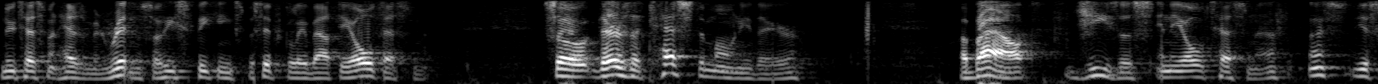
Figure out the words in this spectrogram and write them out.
New Testament hasn't been written, so he's speaking specifically about the Old Testament. So there's a testimony there about Jesus in the Old Testament. Let's just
